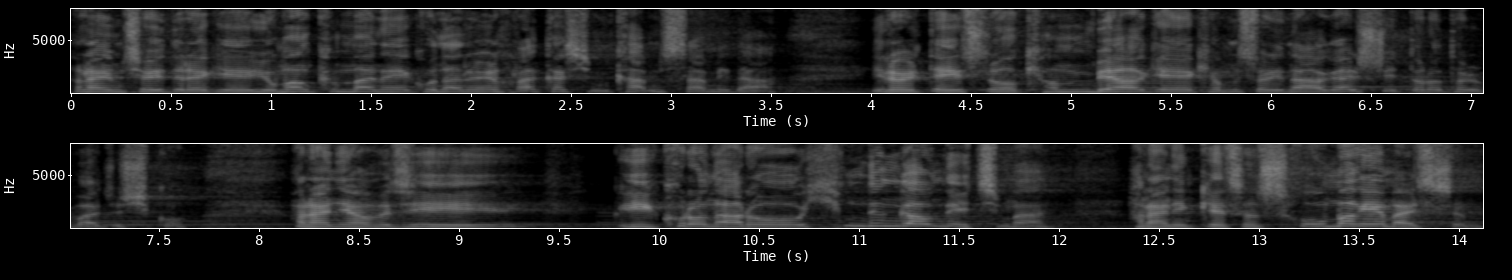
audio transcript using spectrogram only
하나님 저희들에게 요만큼만의 고난을 허락하심 감사합니다. 이럴 때일수록 겸비하게 겸손히 나아갈 수 있도록 돌봐주시고 하나님 아버지 이 코로나로 힘든 가운데 있지만 하나님께서 소망의 말씀,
